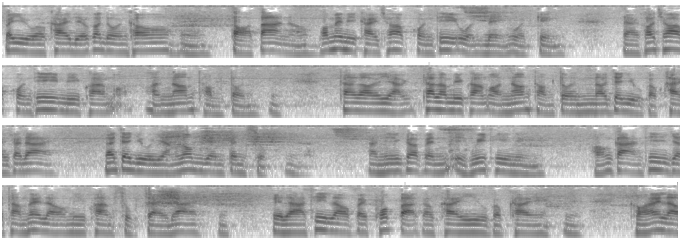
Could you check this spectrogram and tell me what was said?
ไปอยู่กับใครเดี๋ยวก็โดนเขาต่อต้านเอาเพราะไม่มีใครชอบคนที่อวดเบ่งอวดเก่ง แต่เขาชอบคนที่มีความอ่อนน้อมถ่อมตน ถ้าเราอยากถ้าเรามีความอ่อนน้อมถ่อมตน เราจะอยู่กับใครก็ได้ แล้วจะอยู่อย่างร่มเย็นเป็นสุข อันนี้ก็เป็นอีกวิธีหนึ่งของการที่จะทำให้เรามีความสุขใจได้ เวลาที่เราไปพบปะกับใครอยู่กับใคร ขอให้เรา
